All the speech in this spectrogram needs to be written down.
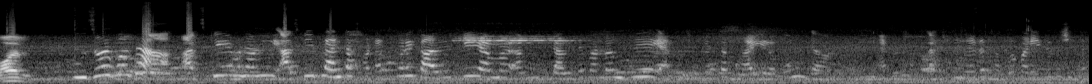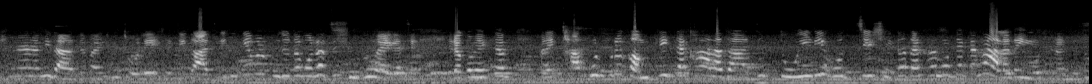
বল। পুজোর বলতে আজকে মানে আমি আজকে এই প্ল্যানটা হঠাৎ করে কালকে আমার আমি জানতে পারলাম যে এত ছোট একটা ভাই এরকম ঠাকুর তো সেটা শুনে আর আমি দাঁড়াতে পারিনি আমি চলে এসেছি। তো আজকে থেকে আমার পুজোটা মনে হচ্ছে শুরু হয়ে গেছে। এরকম একটা মানে ঠাকুর পুরো কমপ্লিট দেখা আলাদা আর যে তৈরি হচ্ছে সেটা দেখার মধ্যে একটা না আলাদা ইমোশন আছে। তো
